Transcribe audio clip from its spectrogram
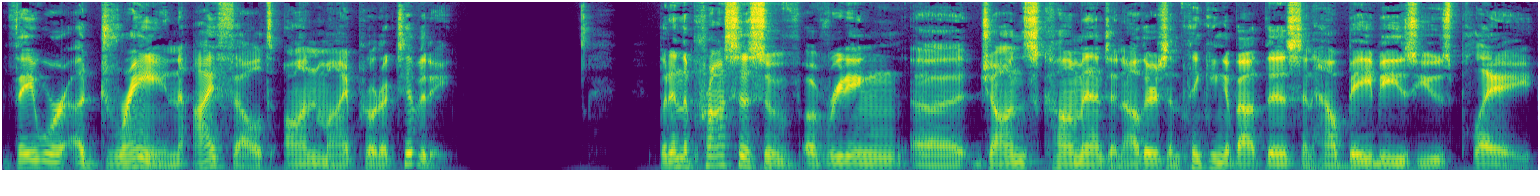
they were a drain, I felt, on my productivity. But in the process of, of reading uh, John's comment and others and thinking about this and how babies use play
